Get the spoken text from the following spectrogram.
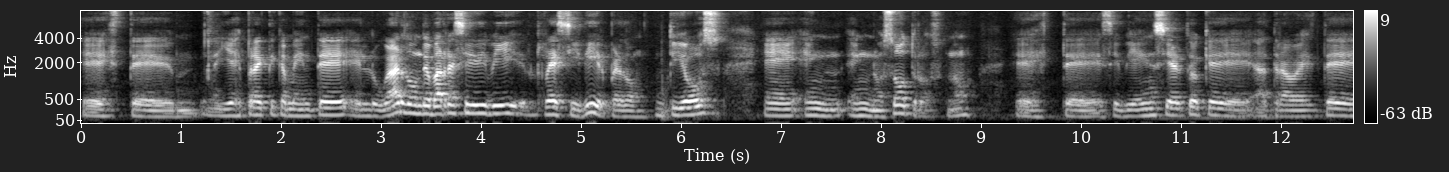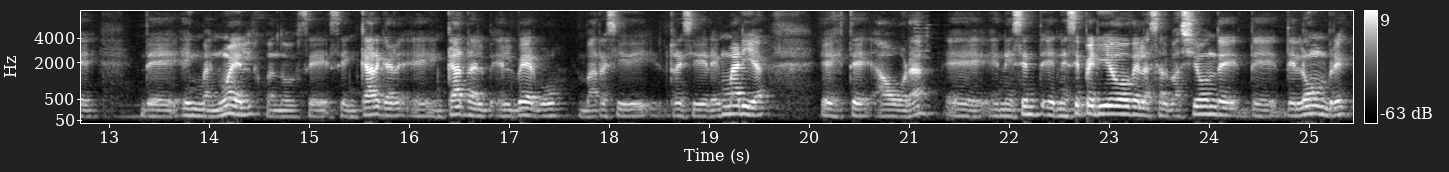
este, y es prácticamente el lugar donde va a residir, perdón, Dios eh, en, nosotros, ¿no? Este, si bien es cierto que a través de, Emmanuel, cuando se, se encarga, eh, encarna el, verbo, va a residir, residir en María, este, ahora, eh, en, ese, en ese periodo de la salvación de, de, del hombre,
